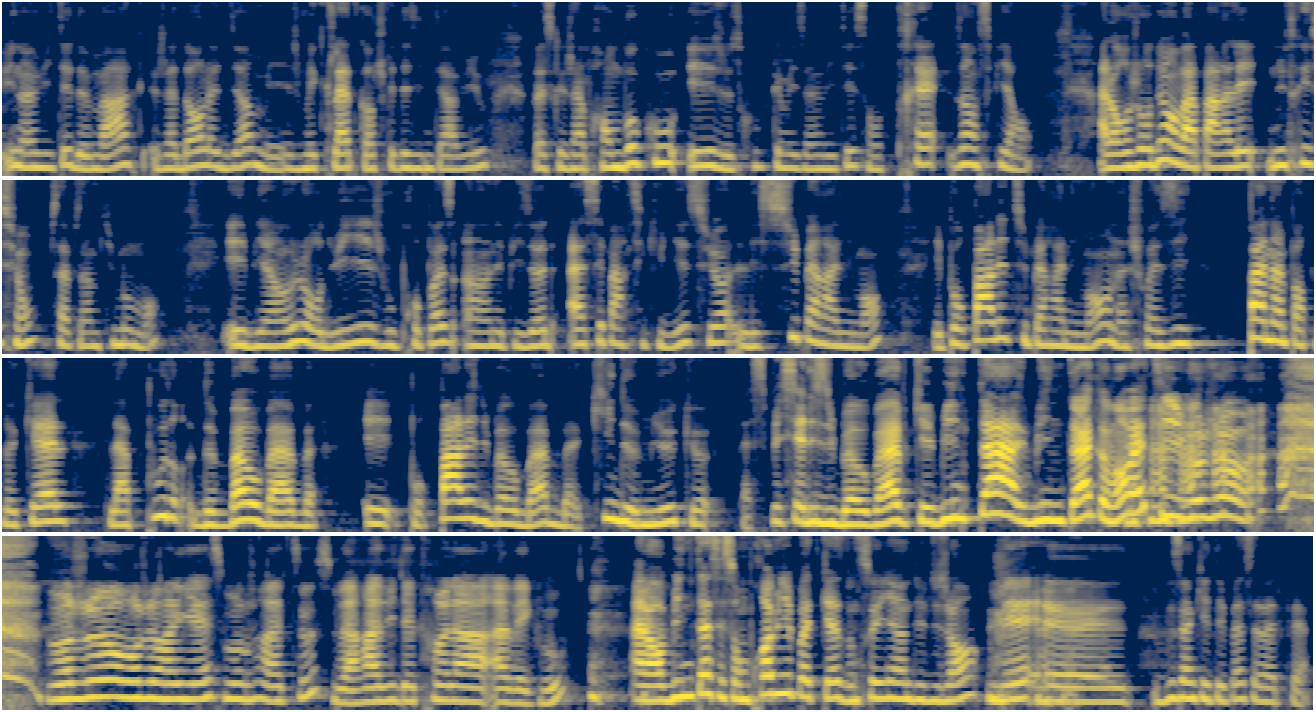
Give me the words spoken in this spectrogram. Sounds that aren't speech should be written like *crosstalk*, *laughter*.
une invitée de marque. J'adore le dire, mais je m'éclate quand je fais des interviews parce que j'apprends beaucoup et je trouve que mes invités sont très inspirants. Alors aujourd'hui, on va parler nutrition. Ça fait un petit moment. Et eh bien aujourd'hui, je vous propose un épisode assez particulier sur les super aliments. Et pour parler de super aliments, on a choisi pas n'importe lequel, la poudre de baobab. Et pour parler du baobab, bah, qui de mieux que la spécialiste du baobab qui est Binta Binta, comment vas-tu? *laughs* Bonjour Bonjour, bonjour Agnès, bonjour à tous. Bah, ravi d'être là avec vous. Alors Binta, c'est son premier podcast, donc soyez indulgents, mais *laughs* euh, vous inquiétez pas, ça va le faire.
